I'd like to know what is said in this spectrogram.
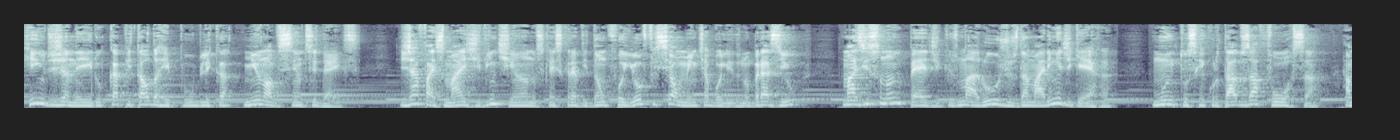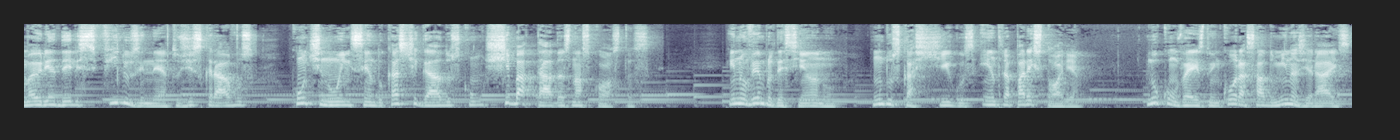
Rio de Janeiro, capital da República, 1910. Já faz mais de 20 anos que a escravidão foi oficialmente abolida no Brasil, mas isso não impede que os marujos da Marinha de Guerra, muitos recrutados à força, a maioria deles filhos e netos de escravos, continuem sendo castigados com chibatadas nas costas. Em novembro desse ano, um dos castigos entra para a história. No convés do encouraçado Minas Gerais,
